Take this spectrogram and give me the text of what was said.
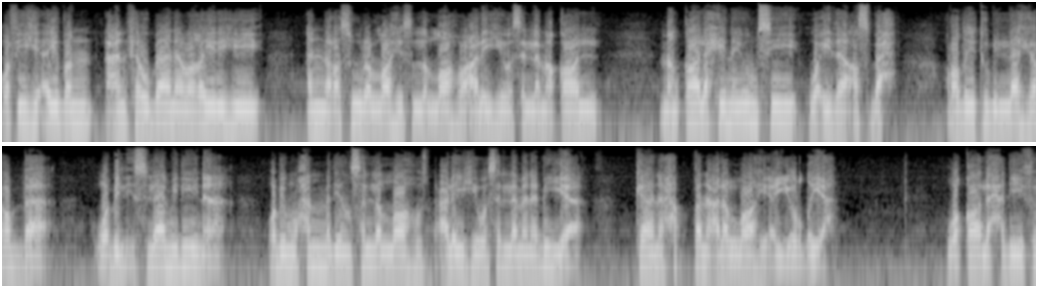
وفيه أيضا عن ثوبان وغيره أن رسول الله صلى الله عليه وسلم قال من قال حين يمسي وإذا أصبح رضيت بالله ربا وبالإسلام دينا وبمحمد صلى الله عليه وسلم نبيا كان حقا على الله أن يرضيه. وقال حديث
